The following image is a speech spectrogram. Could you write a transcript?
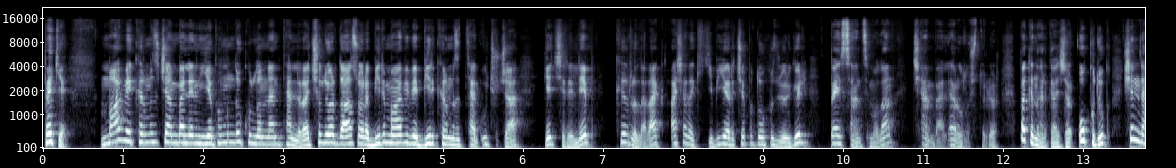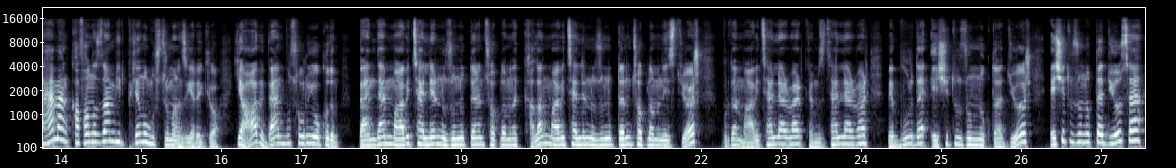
Peki mavi ve kırmızı çemberlerin yapımında kullanılan teller açılıyor. Daha sonra bir mavi ve bir kırmızı tel uç uca geçirilip kıvrılarak aşağıdaki gibi yarıçapı 9,5 santim olan çemberler oluşturuyor. Bakın arkadaşlar okuduk. Şimdi hemen kafanızdan bir plan oluşturmanız gerekiyor. Ya abi ben bu soruyu okudum. Benden mavi tellerin uzunluklarının toplamını kalan mavi tellerin uzunluklarının toplamını istiyor. Burada mavi teller var, kırmızı teller var ve burada eşit uzunlukta diyor. Eşit uzunlukta diyorsa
